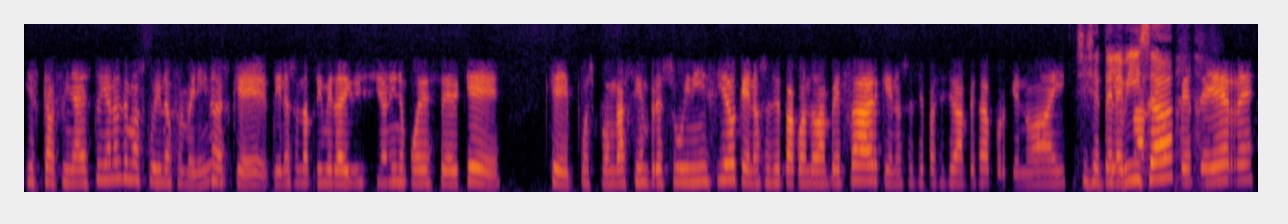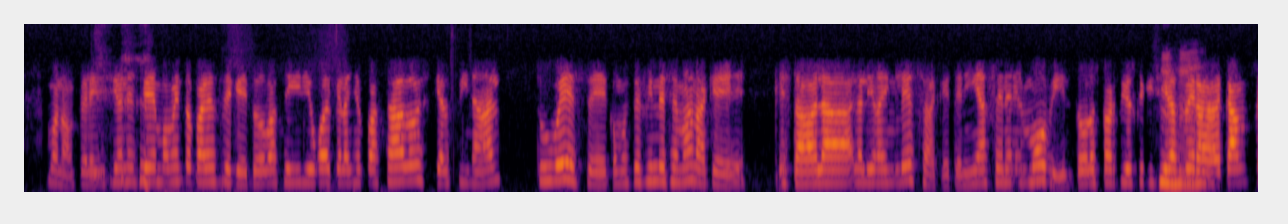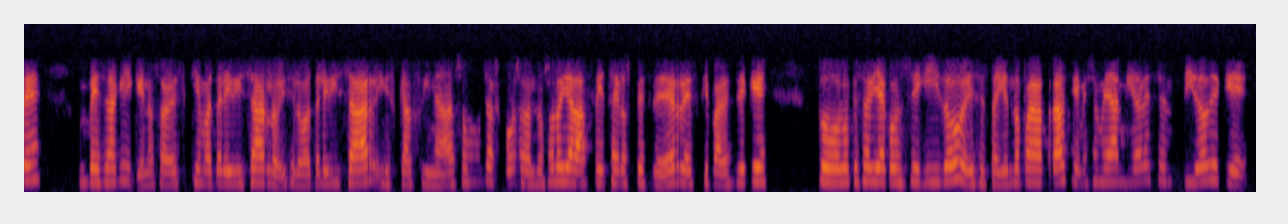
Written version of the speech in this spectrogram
Y es que al final esto ya no es de masculino femenino, es que tienes una primera división y no puede ser que que pues ponga siempre su inicio, que no se sepa cuándo va a empezar, que no se sepa si se va a empezar porque no hay... Si se televisa... PCR, bueno, televisión es que de momento parece que todo va a seguir igual que el año pasado, es que al final tú ves, eh, como este fin de semana, que, que estaba la, la, liga inglesa, que tenías en el móvil todos los partidos que quisieras ver al alcance, ves aquí que no sabes quién va a televisarlo y se lo va a televisar, y es que al final son muchas cosas, no solo ya la fecha y los PCR, es que parece que todo lo que se había conseguido se está yendo para atrás y a mí eso me da miedo en el sentido de que,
